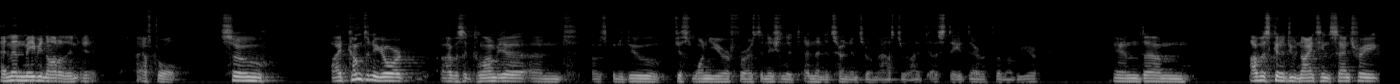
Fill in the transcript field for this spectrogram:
and then maybe not after all. So I'd come to New York I was at Columbia and I was going to do just one year first initially, and then it turned into a master's. I, I stayed there for another year, and um, I was going to do 19th century.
